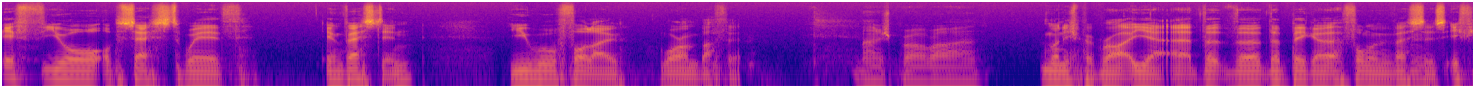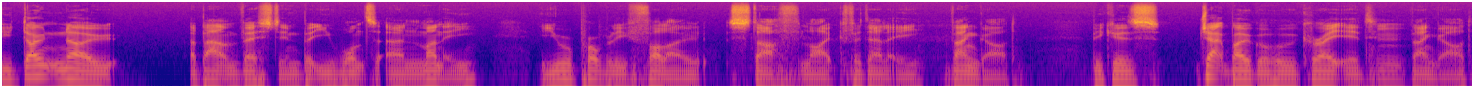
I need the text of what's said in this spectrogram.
if you're obsessed with investing, you will follow Warren Buffett. Manish Prabha, Manish Prabhat, yeah, uh, the, the the bigger form of investors. If you don't know about investing but you want to earn money, you will probably follow stuff like Fidelity, Vanguard, because Jack Bogle, who created Mm. Vanguard,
